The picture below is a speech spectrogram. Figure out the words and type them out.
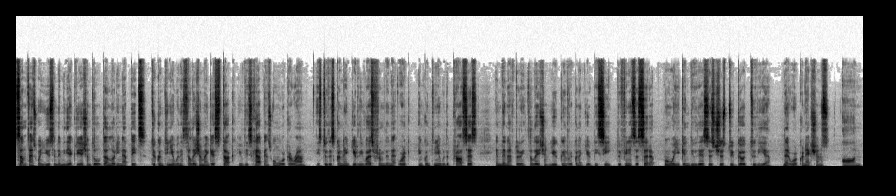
Sometimes when using the media creation tool, downloading updates to continue with installation might get stuck. If this happens, one workaround is to disconnect your device from the network and continue with the process. And then after the installation, you can reconnect your PC to finish the setup. One way you can do this is just to go to the uh, network connections on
